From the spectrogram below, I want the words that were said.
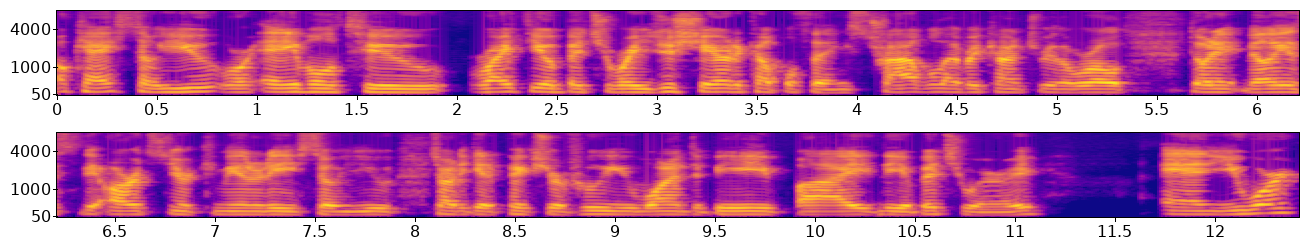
Okay. So you were able to write the obituary. You just shared a couple things, travel every country in the world, donate millions to the arts in your community. So you started to get a picture of who you wanted to be by the obituary. And you weren't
